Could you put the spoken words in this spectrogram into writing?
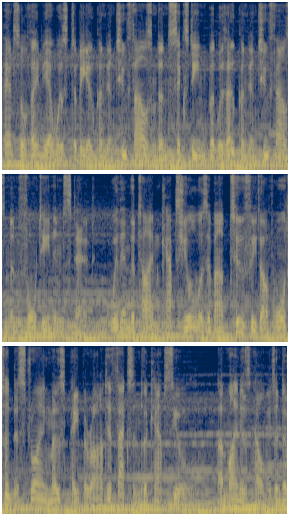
Pennsylvania was to be opened in 2016 but was opened in 2014 instead. Within the time capsule was about 2 feet of water destroying most paper artifacts in the capsule a miner's helmet and a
